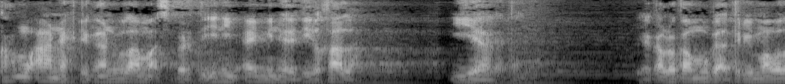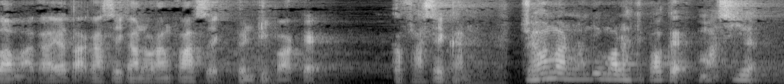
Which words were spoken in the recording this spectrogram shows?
kamu aneh dengan ulama seperti ini, min hadil khala. Iya katanya. Ya kalau kamu gak terima ulama kaya tak kasihkan orang fasik ben dipakai kefasikan. Jangan nanti malah dipakai maksiat.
